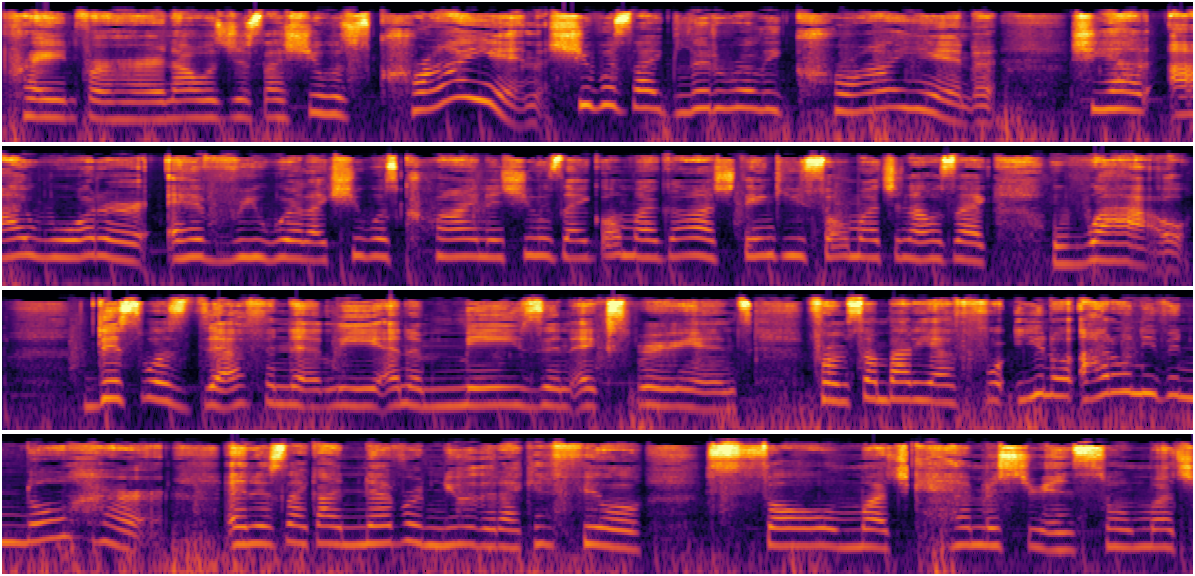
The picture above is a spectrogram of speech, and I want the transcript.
praying for her and i was just like she was crying. She was like literally crying. She had eye water everywhere. Like she was crying and she was like oh my gosh thank you so much. And i was like wow this was definitely an amazing experience from somebody I, you know, I don't even know her. And it's like I never knew that I can feel so much chemistry and so much,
